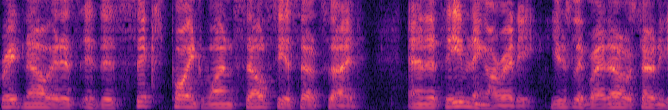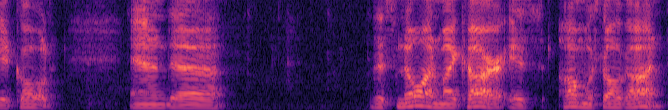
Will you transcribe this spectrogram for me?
right now it is it is 6.1 Celsius outside, and it's evening already. Usually by now it's starting to get cold, and uh, the snow on my car is almost all gone.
